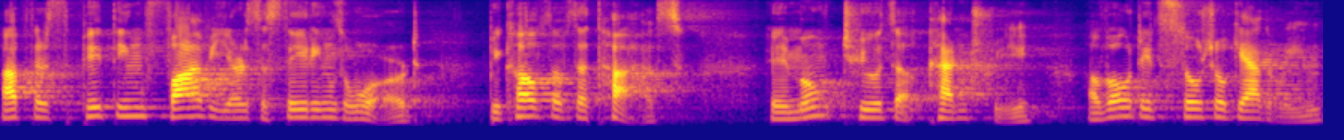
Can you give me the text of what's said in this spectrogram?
after spending five years sailing the world because of the attacks. He moved to the country, avoided social gathering,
